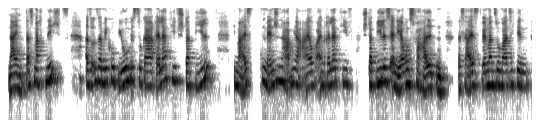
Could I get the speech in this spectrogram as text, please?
Nein, das macht nichts. Also unser Mikrobiom ist sogar relativ stabil. Die meisten Menschen haben ja auch ein relativ stabiles Ernährungsverhalten. Das heißt, wenn man so mal sich den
